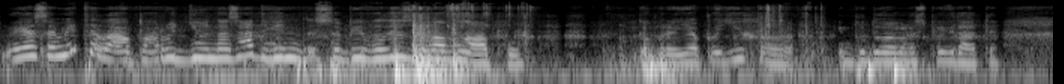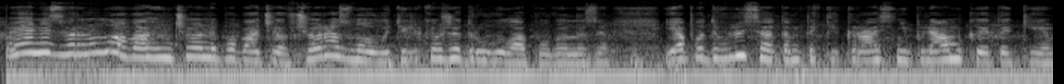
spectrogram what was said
ну, я замітила, а пару днів назад він собі вилизував лапу. Добре, я поїхала і буду вам розповідати. Ну, Я не звернула уваги, нічого не побачила. Вчора знову, тільки вже другу лапу вилизе. Я подивлюся, там такі красні плямки такі.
